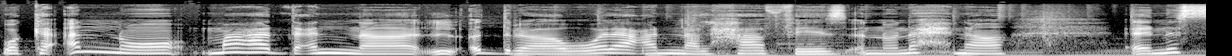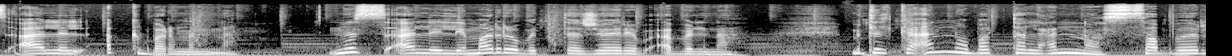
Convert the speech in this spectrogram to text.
وكأنه ما عاد عنا القدرة ولا عنا الحافز إنه نحن نسأل الأكبر منا نسأل اللي مروا بالتجارب قبلنا. مثل كأنه بطل عنا الصبر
